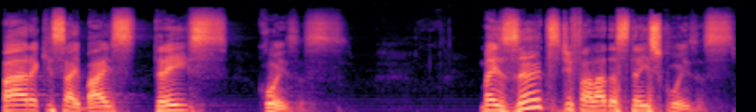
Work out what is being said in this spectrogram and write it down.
Para que saibais três coisas. Mas antes de falar das três coisas,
